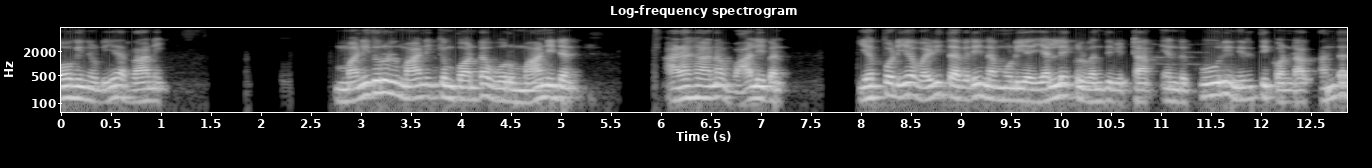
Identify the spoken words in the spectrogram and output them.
மோகினியுடைய ராணி. மனிதருள் மாணிக்கம் போன்ற ஒரு மானிடன் அழகான வாலிபன் எப்படியோ வழி தவறி நம்முடைய எல்லைக்குள் வந்து விட்டான் என்று கூறி நிறுத்தி கொண்டாள் அந்த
